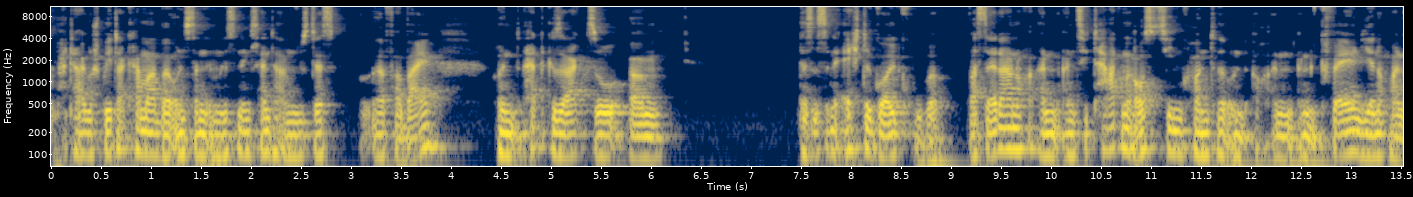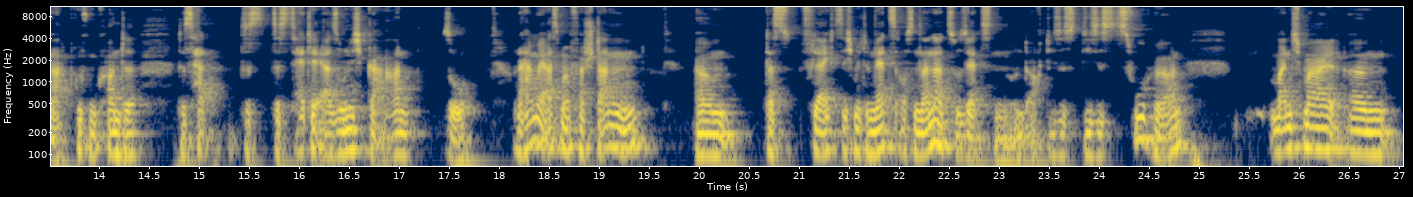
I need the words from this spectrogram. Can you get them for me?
Ein paar Tage später kam er bei uns dann im Listening Center am Newsdesk äh, vorbei und hat gesagt so, ähm, das ist eine echte Goldgrube. Was er da noch an, an Zitaten rausziehen konnte und auch an, an Quellen, die er nochmal nachprüfen konnte, das hat, das, das hätte er so nicht geahnt. So. Und da haben wir erstmal verstanden, ähm, dass vielleicht sich mit dem Netz auseinanderzusetzen und auch dieses, dieses Zuhören manchmal ähm,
